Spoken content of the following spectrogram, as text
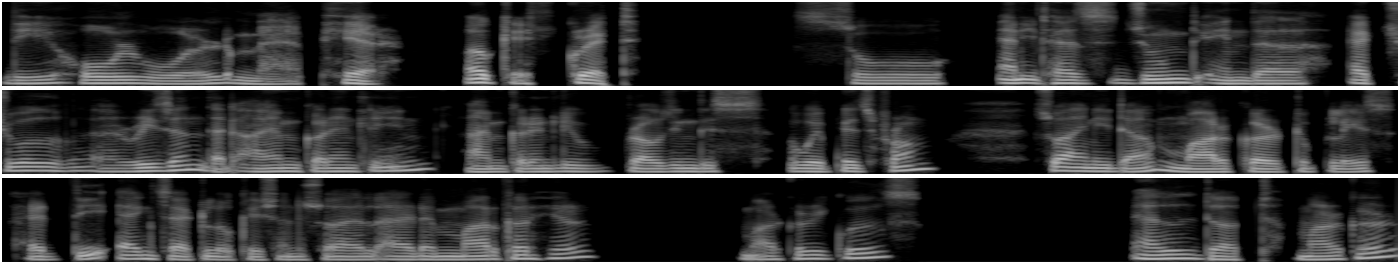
the whole world map here. Okay great. So and it has zoomed in the actual uh, region that i am currently in. I'm currently browsing this web page from. So i need a marker to place at the exact location. So i'll add a marker here. Marker equals l dot marker.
